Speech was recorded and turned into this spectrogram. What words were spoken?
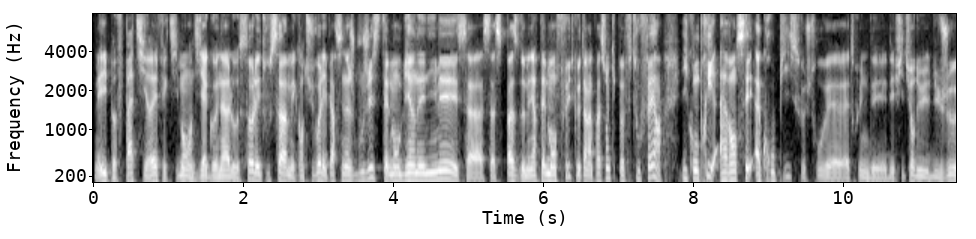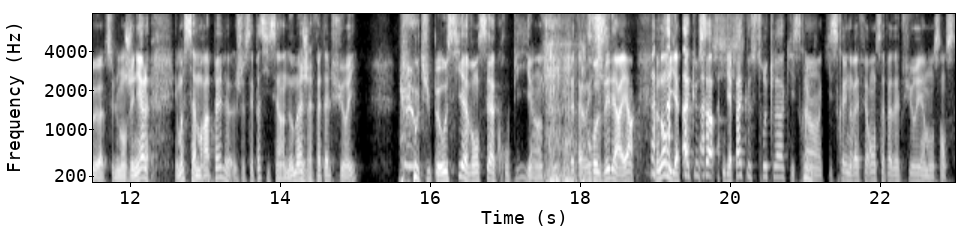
mais ils peuvent pas tirer effectivement en diagonale au sol et tout ça. Mais quand tu vois les personnages bouger, c'est tellement bien animé, et ça, ça se passe de manière tellement fluide que tu as l'impression qu'ils peuvent tout faire, y compris avancer accroupi, ce que je trouve être une des, features du, jeu absolument génial. Et moi, ça me rappelle, je sais pas si c'est un hommage à Fatal Fury. où tu peux aussi avancer accroupi, il y a un truc peut-être à Ah oui. creuser derrière. Non, non, mais il n'y a pas que ça, il n'y a pas que ce truc-là qui serait, un- qui serait une référence à Fatal Fury à mon sens.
